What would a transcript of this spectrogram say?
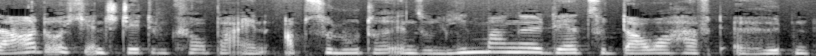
dadurch entsteht im Körper ein absoluter Insulinmangel, der zu dauerhaft erhöhten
